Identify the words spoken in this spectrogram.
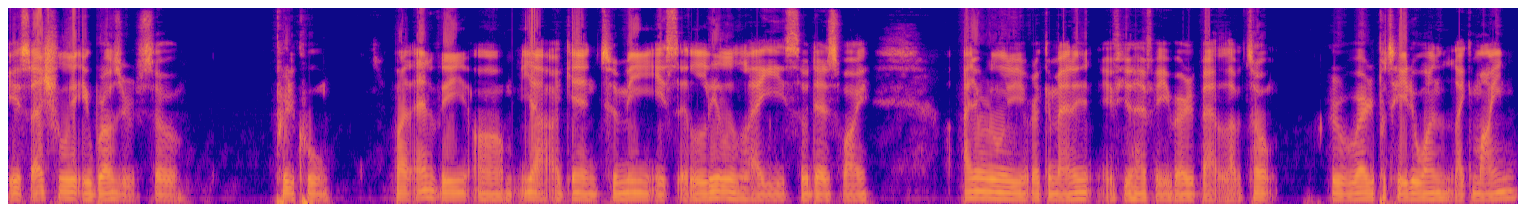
it's actually a browser so pretty cool. But anyway um yeah again to me it's a little laggy so that's why I don't really recommend it if you have a very bad laptop a very potato one like mine.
